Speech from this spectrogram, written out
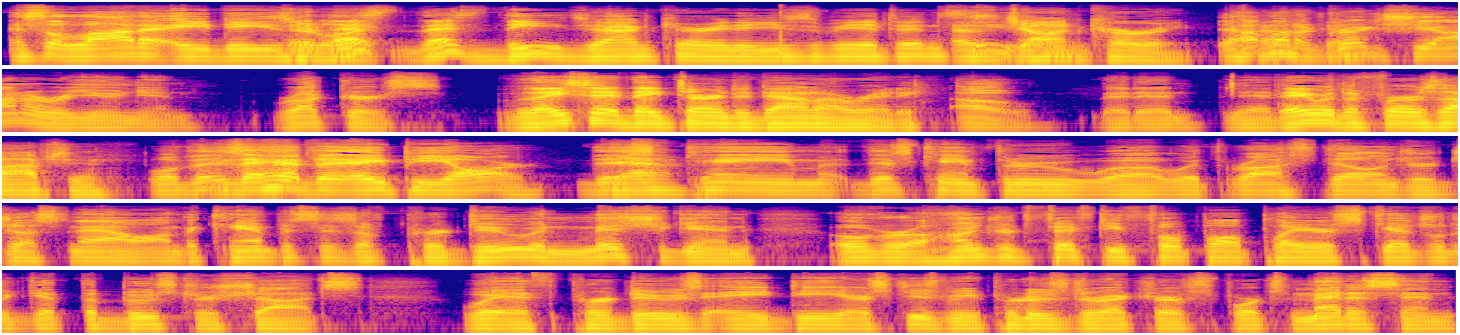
it's a lot of ads are like that's, that's the John Currie that used to be at Tennessee. that's John right? Currie. How about a Greg Schiano reunion? Rutgers. They said they turned it down already. Oh, they did. Yeah, they were the first option. Well, this They had the APR. this yeah. came this came through uh, with Ross Dellenger just now on the campuses of Purdue and Michigan. Over 150 football players scheduled to get the booster shots. With Purdue's AD, or excuse me, Purdue's director of sports medicine,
